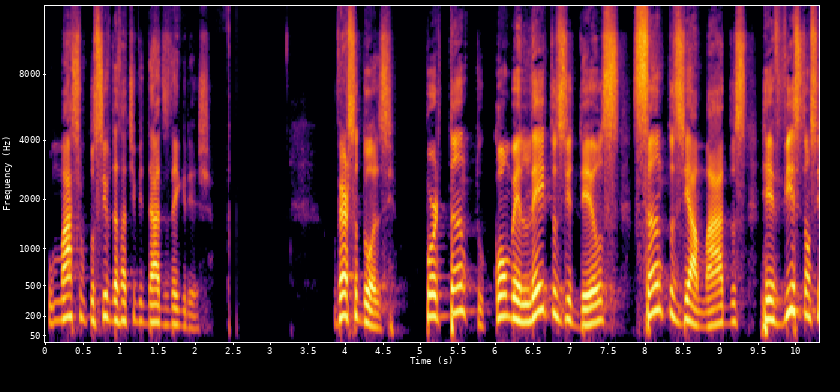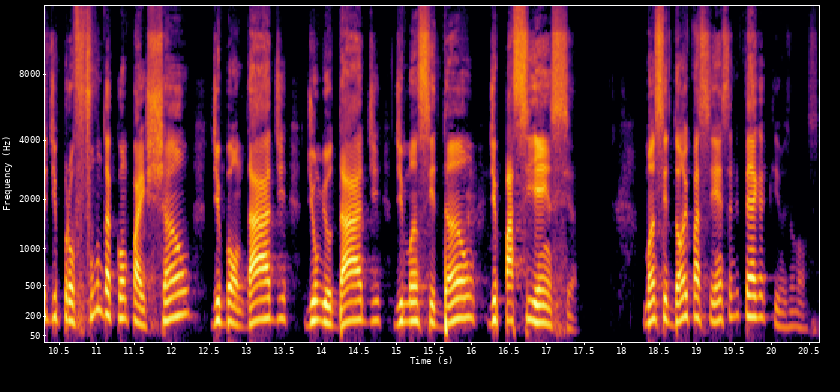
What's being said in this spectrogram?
o máximo possível das atividades da igreja. Verso 12. Portanto, como eleitos de Deus, santos e amados, revistam-se de profunda compaixão, de bondade, de humildade, de mansidão, de paciência. Mansidão e paciência me pega aqui, meus irmãos.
